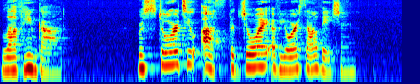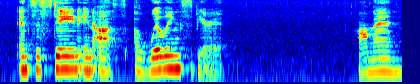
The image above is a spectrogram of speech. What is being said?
Loving God, restore to us the joy of your salvation, and sustain in us a willing spirit. Amen.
